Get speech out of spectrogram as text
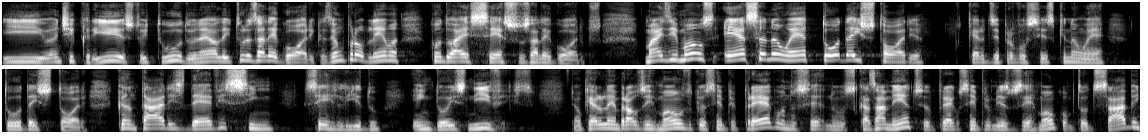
e anticristo e tudo, né? Leituras alegóricas. É um problema quando há excessos alegóricos. Mas, irmãos, essa não é toda a história. Quero dizer para vocês que não é toda a história. Cantares deve sim ser lido em dois níveis. Então, eu quero lembrar os irmãos do que eu sempre prego nos, nos casamentos, eu prego sempre o mesmo sermão, como todos sabem.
